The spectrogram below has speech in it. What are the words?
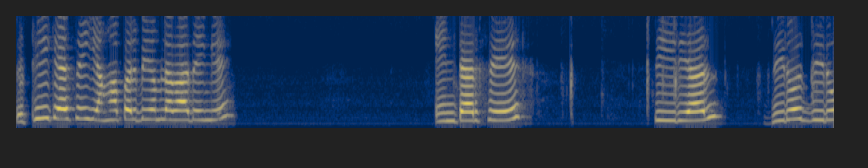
तो ठीक ऐसे यहाँ पर भी हम लगा देंगे। Interface serial zero zero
